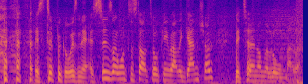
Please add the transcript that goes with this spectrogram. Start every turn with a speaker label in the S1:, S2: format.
S1: it's typical, isn't it? As soon as I want to start talking about the Gancho, they turn on the lawnmower.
